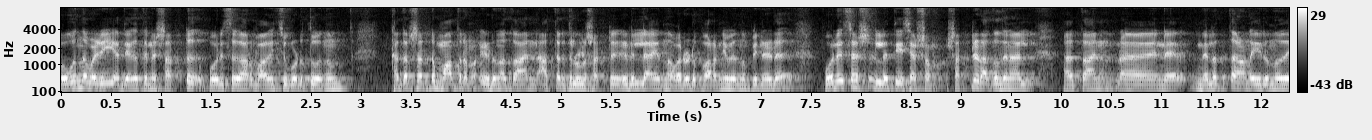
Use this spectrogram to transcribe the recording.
പോകുന്ന വഴി അദ്ദേഹത്തിന് ഷർട്ട് പോലീസുകാർ വാങ്ങിച്ചു കൊടുത്തുവെന്നും ഖദർ ഷർട്ട് മാത്രം ഇടുന്ന താൻ അത്തരത്തിലുള്ള ഷർട്ട് ഇടില്ല എന്ന് അവരോട് പറഞ്ഞുവെന്നും പിന്നീട് പോലീസ് സ്റ്റേഷനിലെത്തിയ ശേഷം ഷർട്ട് ഇടാത്തതിനാൽ താൻ നിലത്താണ് ഇരുന്നത്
